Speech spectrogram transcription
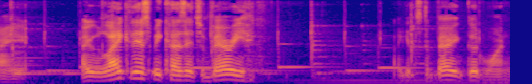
I I like this because it's very like it's the very good one.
